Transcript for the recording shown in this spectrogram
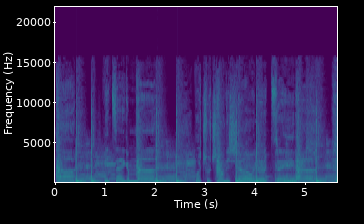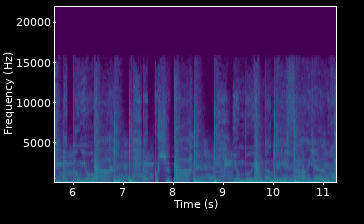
啊，你在干嘛？我出丑你笑得最大。嘿，朋友啊，不是吧？用不用帮你放烟花？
